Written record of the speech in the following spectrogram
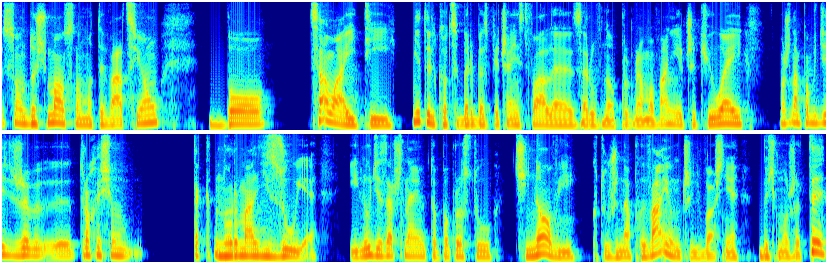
są dość mocną motywacją, bo cała IT, nie tylko cyberbezpieczeństwo, ale zarówno oprogramowanie czy QA, można powiedzieć, że y, trochę się tak normalizuje. I ludzie zaczynają to po prostu ci nowi, którzy napływają, czyli właśnie być może ty,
